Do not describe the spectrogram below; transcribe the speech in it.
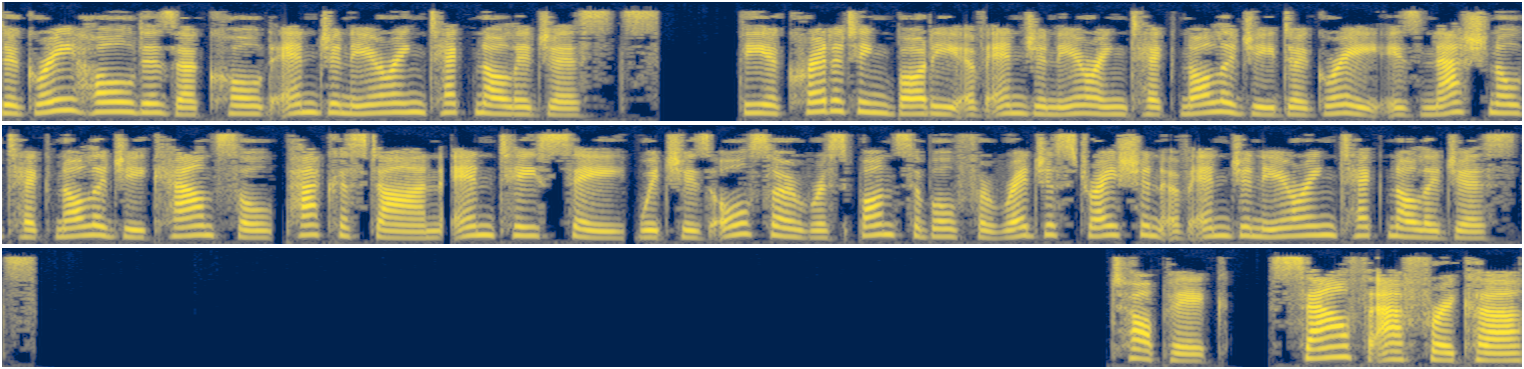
Degree holders are called engineering technologists. The accrediting body of engineering technology degree is National Technology Council Pakistan (NTC), which is also responsible for registration of engineering technologists. Topic: South Africa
